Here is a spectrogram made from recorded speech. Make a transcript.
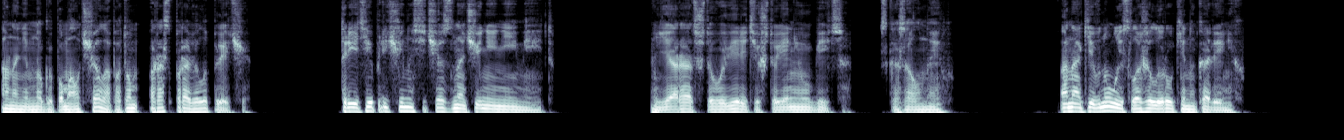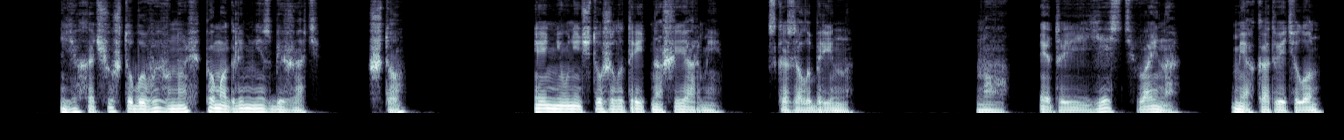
Она немного помолчала, а потом расправила плечи. Третья причина сейчас значения не имеет. «Я рад, что вы верите, что я не убийца», — сказал Нейл. Она кивнула и сложила руки на коленях. «Я хочу, чтобы вы вновь помогли мне сбежать». «Что?» «Энни уничтожила треть нашей армии», — сказала Бринна. «Но это и есть война», — мягко ответил он.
